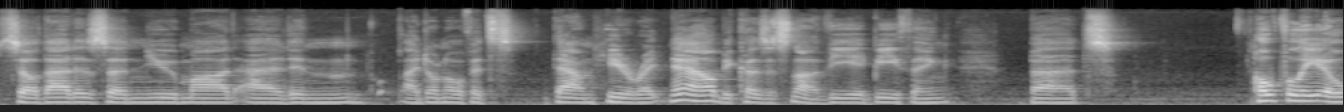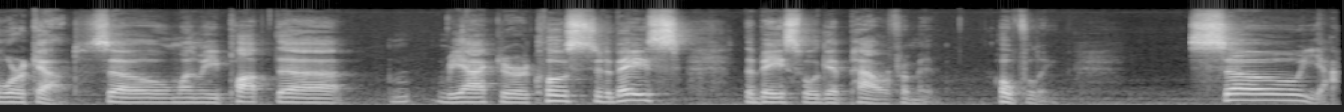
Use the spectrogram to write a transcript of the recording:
so that is a new mod added in I don't know if it's down here right now because it's not a VAB thing but hopefully it'll work out so when we plop the reactor close to the base, the base will get power from it, hopefully. So, yeah.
